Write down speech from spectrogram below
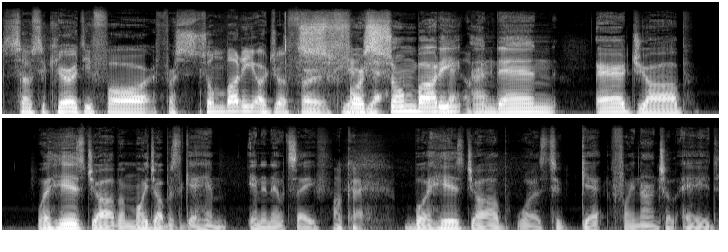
So security for for somebody or just for yeah, for yeah. somebody, Yeah, okay. and then our job, well, his job and my job was to get him in and out safe. Okay. But his job was to get financial aid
